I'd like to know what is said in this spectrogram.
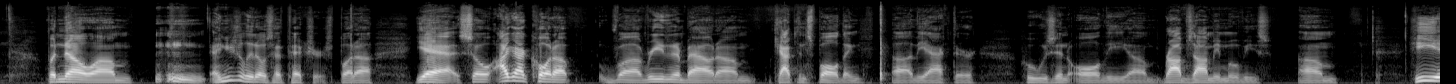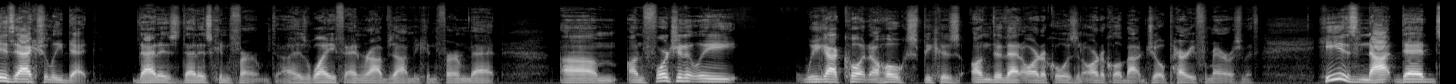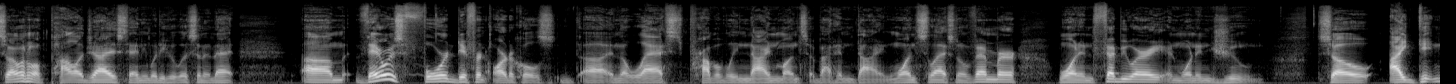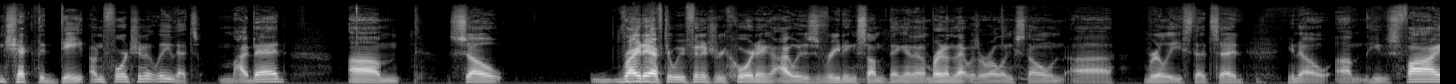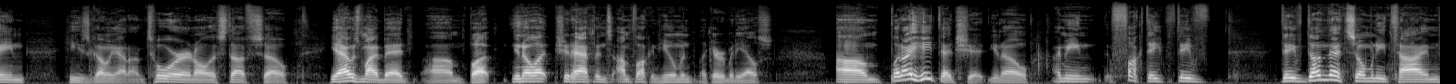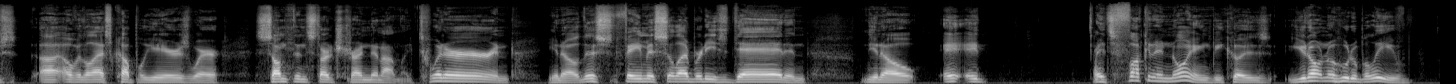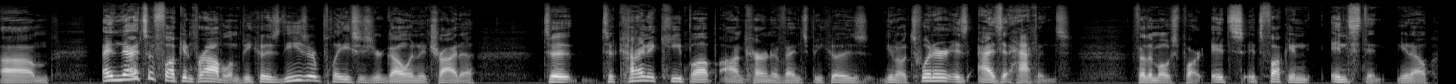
But no, um and usually those have pictures. But uh yeah, so I got caught up uh, reading about um Captain Spaulding, uh, the actor who's in all the um, Rob Zombie movies. Um, he is actually dead. That is that is confirmed. Uh, his wife and Rob Zombie confirmed that. Um, unfortunately, we got caught in a hoax because under that article was an article about Joe Perry from Aerosmith. He is not dead, so I want to apologize to anybody who listened to that. Um, there was four different articles uh, in the last probably nine months about him dying. Once last November, one in February, and one in June. So I didn't check the date, unfortunately. That's my bad. Um, so right after we finished recording, I was reading something, and then right under that was a Rolling Stone uh, release that said, you know, um, he was fine. He's going out on tour and all this stuff. So yeah, it was my bad. Um, but you know what? Shit happens. I'm fucking human, like everybody else. Um, but I hate that shit. You know, I mean, fuck. They they've they've done that so many times uh, over the last couple years, where something starts trending on like Twitter, and you know, this famous celebrity's dead, and you know, it, it it's fucking annoying because you don't know who to believe. Um, and that's a fucking problem because these are places you're going to try to to to kind of keep up on current events because you know Twitter is as it happens for the most part. It's it's fucking instant, you know.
